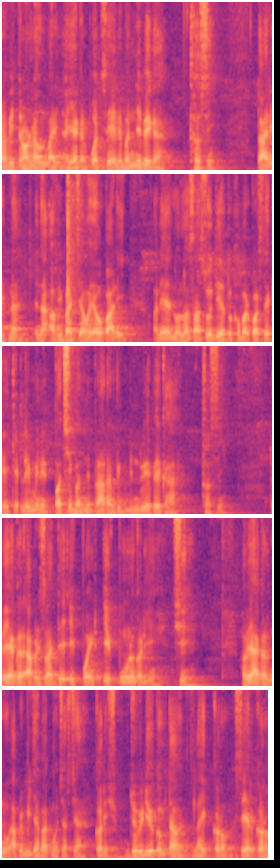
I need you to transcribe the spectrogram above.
રવિ ત્રણ રાઉન્ડ મારીને અહીં આગળ પહોંચશે એટલે બંને ભેગા થશે. તો આ રીતના એના અવિભાજ્ય અવયવો પાડી અને એનો લસા શોધીએ તો ખબર પડશે કે કેટલી મિનિટ પછી બંને પ્રારંભિક બિંદુએ ભેગા થશે. તો એ આગળ આપણે સ્વાધ્યાય એક પોઈન્ટ એક પૂર્ણ કરીએ છીએ. હવે આગળનું આપણે બીજા ભાગમાં ચર્ચા કરીશું. જો વીડિયો ગમતા હોય લાઈક કરો શેર કરો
